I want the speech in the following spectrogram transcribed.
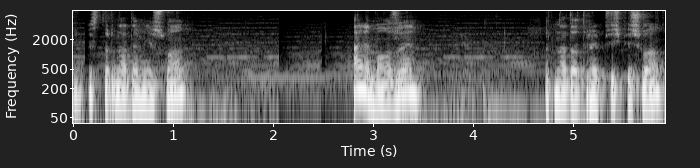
jakby z tornadem nie szło. Ale może. Tornado trochę przyspieszyło.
